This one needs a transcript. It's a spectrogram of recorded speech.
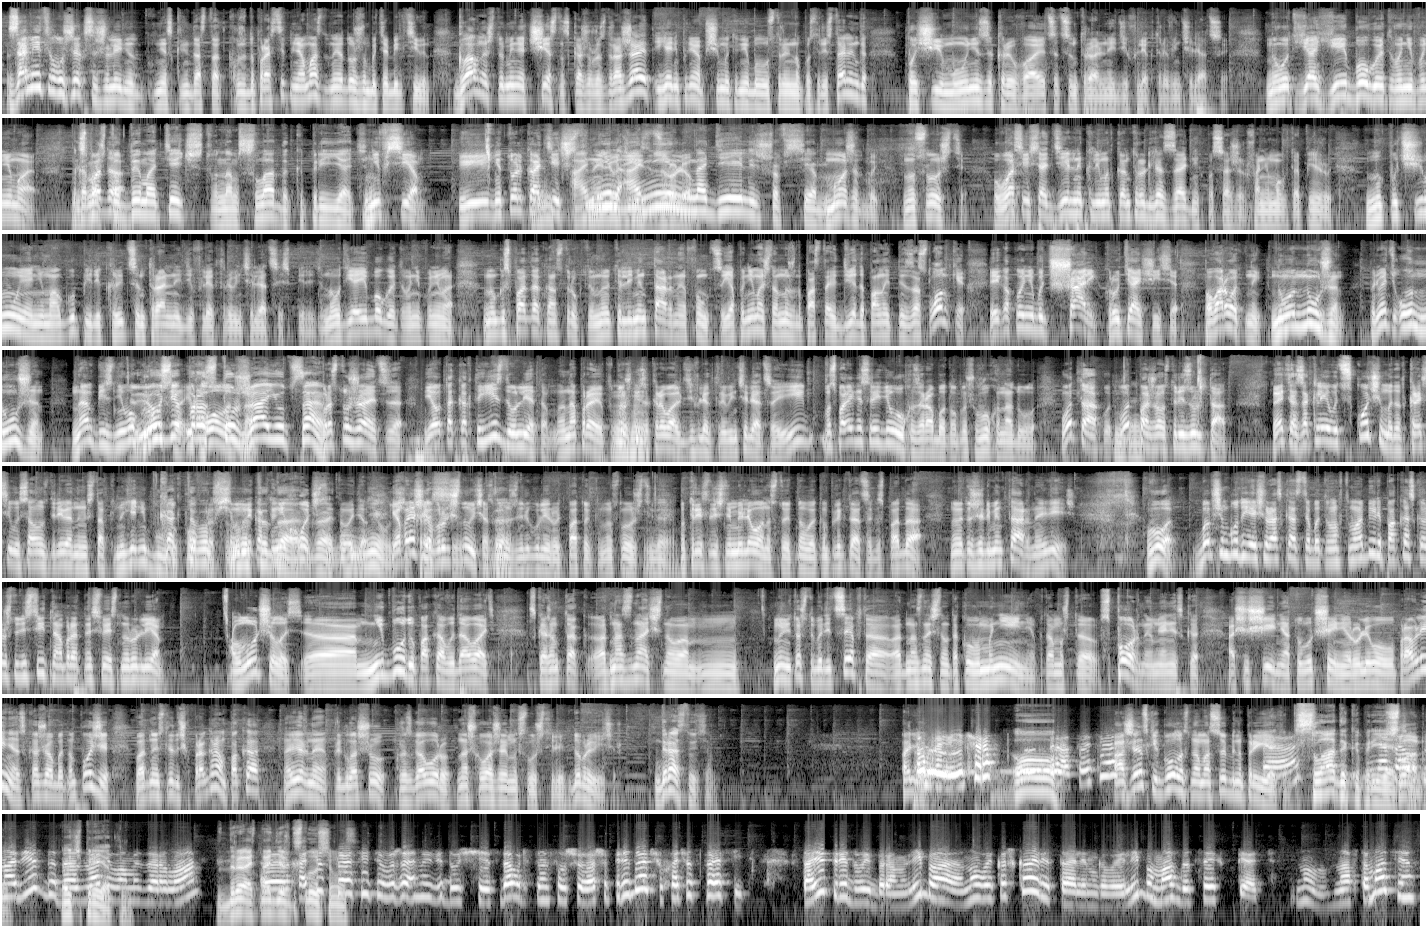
Заметил уже, к сожалению, несколько недостатков. Уже да простит меня Mazda, но я должен быть объективен. Главное, что меня, честно скажу, раздражает, и я не понимаю, почему это не было устранено после рестайлинга, почему не закрываются центральные дефлекторы вентиляции. Ну вот я, ей-богу, этого не понимаю. Потому Господа, что дым Отечества нам сладок и приятен. не всем. И не только отечественные они, люди ездят они за рулем. надеялись, что всем. Может быть. Но слушайте, у вас есть отдельный климат-контроль для задних пассажиров, они могут оперировать. Ну почему я не могу перекрыть центральный дефлектор вентиляции спереди? Ну вот я, ей-богу, этого не понимаю. Ну, господа конструкторы, ну это элементарная функция. Я понимаю, что нам нужно поставить две дополнительные заслонки и какой-нибудь шарик крутящийся, поворотный. Но он нужен. Понимаете, он нужен. Нам без него Люди грустно и холодно. простужаются. Простужается. Я вот так как-то ездил летом, направив, тоже не закрывали дефлектор вентиляции, и воспаление среднего уха заработало, потому что в ухо надуло. Вот так вот. Вот, пожалуйста, результат. Знаете, а заклеивать скотчем этот красивый салон с деревянными вставками, ну я не буду Как-то, в попросту. общем, ну, мне как-то да, не хочется да, этого не делать. Я, понимаю, что я вручную сейчас да. вынужден регулировать потоки. Ну, слушайте, Да. ну, три с лишним миллиона стоит новая комплектация, господа. Ну, это же элементарная вещь. Вот. В общем, буду я еще рассказывать об этом автомобиле. Пока скажу, что действительно обратная связь на руле улучшилась. Э, Не буду пока выдавать, скажем так, однозначного... ну, не то чтобы рецепта, а однозначного такого мнения, потому что спорные у меня несколько ощущений от улучшения рулевого управления. Скажу об этом позже в одной из следующих программ. Пока, наверное, приглашу к разговору наших уважаемых слушателей. Добрый вечер. Здравствуйте. Алло. Добрый вечер. О. Здравствуйте. А женский голос нам особенно приятен. Да. Сладок и Меня приятен. зовут Ладно. Надежда, да, Очень звоню приятно. вам из Орла. Здрасте, Э, Надежда, Хочу слушаем вас. спросить, уважаемые ведущие, с удовольствием слушаю вашу передачу, хочу спросить. Стою перед выбором, либо новый Кашкай рестайлинговый, либо Mazda CX-5. Ну, на автомате,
